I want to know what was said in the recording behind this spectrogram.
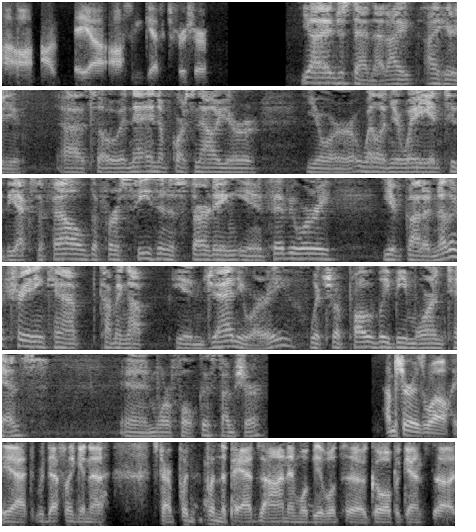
a, a, a awesome gift for sure. Yeah, I understand that. I I hear you. Uh, so and, and of course now you're you're well on your way into the XFL. The first season is starting in February. You've got another training camp coming up in January, which will probably be more intense and more focused. I'm sure. I'm sure as well. Yeah, we're definitely gonna start putting putting the pads on, and we'll be able to go up against uh,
